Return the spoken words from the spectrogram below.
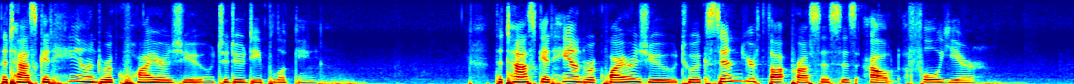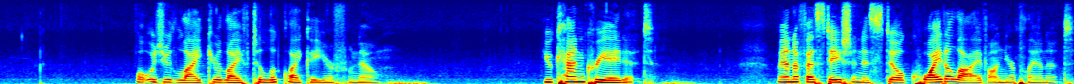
The task at hand requires you to do deep looking the task at hand requires you to extend your thought processes out a full year. What would you like your life to look like a year from now? You can create it. Manifestation is still quite alive on your planet.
